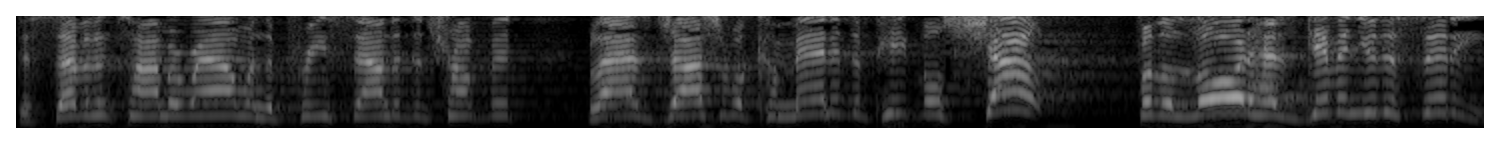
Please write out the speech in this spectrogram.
The seventh time around, when the priest sounded the trumpet blast, Joshua commanded the people, Shout! For the Lord has given you the city.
